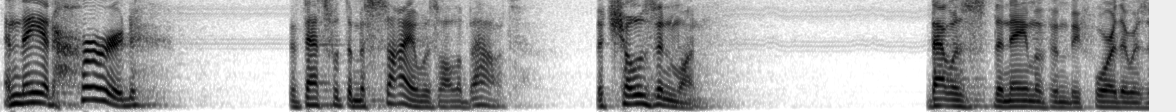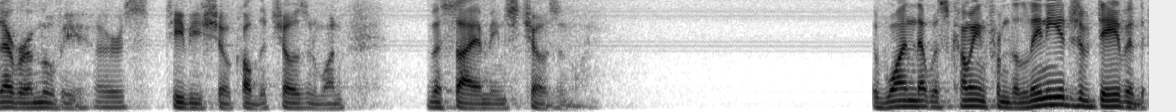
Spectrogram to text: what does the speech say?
And they had heard that that's what the Messiah was all about the chosen one. That was the name of him before there was ever a movie or a TV show called The Chosen One. Messiah means chosen one. The one that was coming from the lineage of David,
